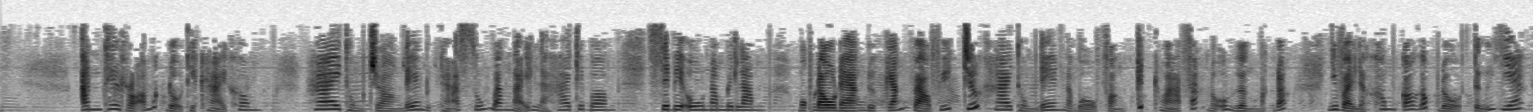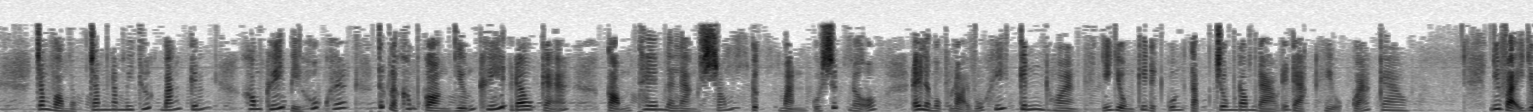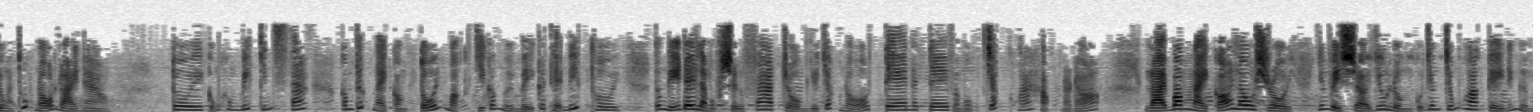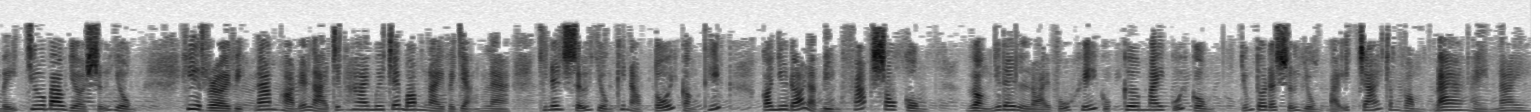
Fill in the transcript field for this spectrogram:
Anh thấy rõ mức độ thiệt hại không? Hai thùng tròn đen được thả xuống ban nãy là hai trái bom CPU-55. Một đầu đạn được gắn vào phía trước hai thùng đen là bộ phận kích hỏa phát nổ gần mặt đất. Như vậy là không có góc độ tử giác. Trong vòng 150 thước bắn kính, không khí bị hút hết, tức là không còn dưỡng khí ở đâu cả. Cộng thêm là làn sóng cực mạnh của sức nổ. Đây là một loại vũ khí kinh hoàng, chỉ dùng khi địch quân tập trung đông đảo để đạt hiệu quả cao. Như vậy dùng thuốc nổ loại nào? Tôi cũng không biết chính xác, công thức này còn tối mật, chỉ có người Mỹ có thể biết thôi. Tôi nghĩ đây là một sự pha trộn giữa chất nổ TNT và một chất hóa học nào đó. Loại bom này có lâu rồi, nhưng vì sợ dư luận của dân chúng Hoa Kỳ nên người Mỹ chưa bao giờ sử dụng. Khi rời Việt Nam, họ để lại trên 20 trái bom này và dặn là chỉ nên sử dụng khi nào tối cần thiết, coi như đó là biện pháp sau cùng. Gần như đây là loại vũ khí của cơ may cuối cùng. Chúng tôi đã sử dụng 7 trái trong vòng 3 ngày nay.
